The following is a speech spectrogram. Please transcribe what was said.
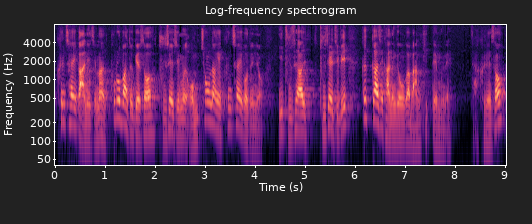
큰 차이가 아니지만 프로 바둑에서 두세 집은 엄청나게 큰 차이거든요. 이 두세, 두세 집이 끝까지 가는 경우가 많기 때문에. 자, 그래서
